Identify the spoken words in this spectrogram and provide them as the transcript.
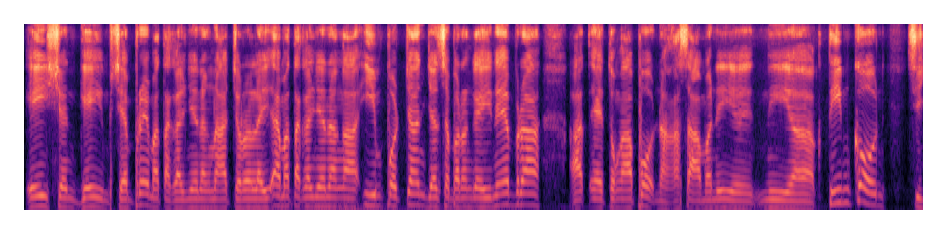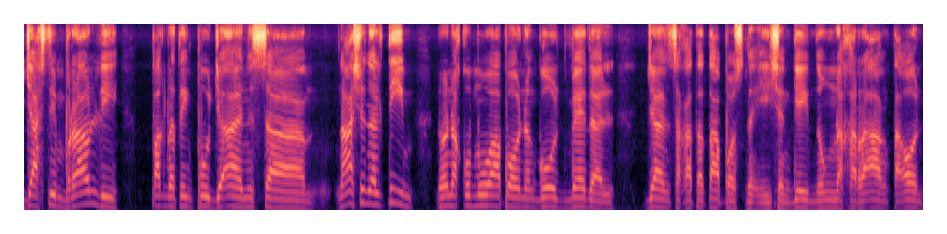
Asian Games. Siyempre, matagal niya ng naturalize, ah, matagal niya ng uh, import yan dyan sa Barangay Ginebra. At eto nga po, nakasama ni, ni uh, Team Cone, si Justin Brownlee, pagdating po dyan sa national team no, na kumuha po ng gold medal dyan sa katatapos na Asian Game nung nakaraang taon.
